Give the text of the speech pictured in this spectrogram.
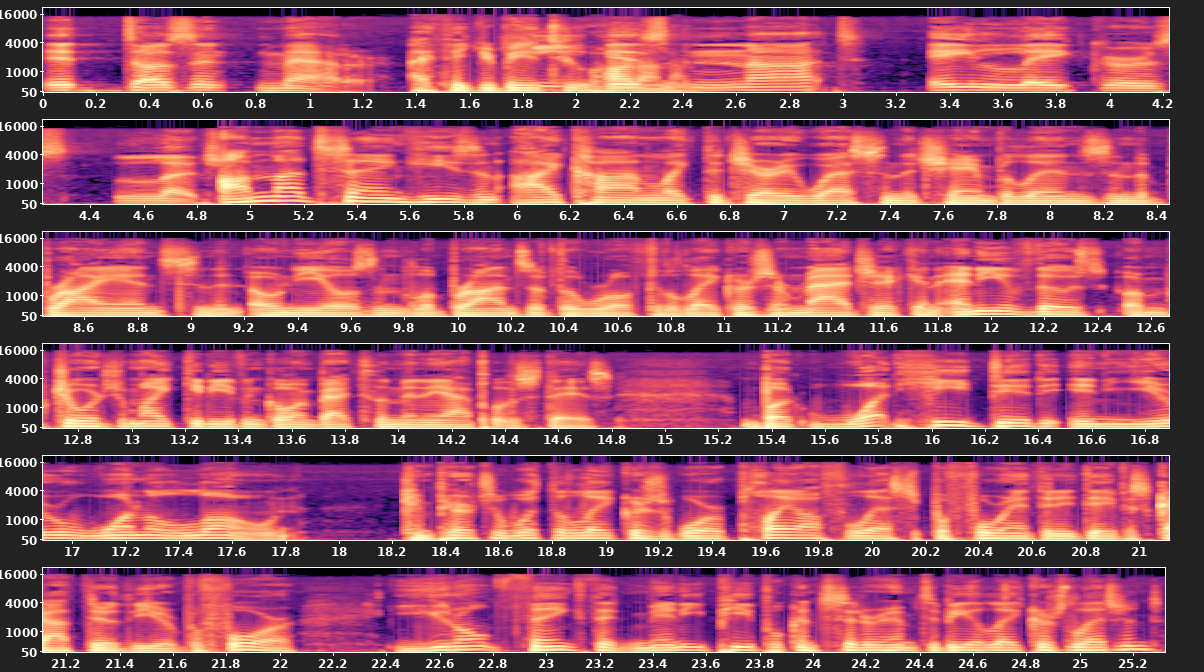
It doesn't matter. I think you're being he too hard is on him. not a Lakers legend. I'm not saying he's an icon like the Jerry West and the Chamberlains and the Bryants and the O'Neals and the LeBrons of the world for the Lakers or Magic and any of those. Um, George might get even going back to the Minneapolis days. But what he did in year one alone, compared to what the Lakers were playoff lists before Anthony Davis got there the year before, you don't think that many people consider him to be a Lakers legend?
